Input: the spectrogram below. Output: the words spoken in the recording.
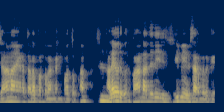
ஜனநாயகனை தடை பண்றாங்கன்னு பார்த்தோம்னா. தலைவருக்கு வந்து பன்னெண்டாம் தேதி சிபிஐ விசாரணை இருக்கு.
